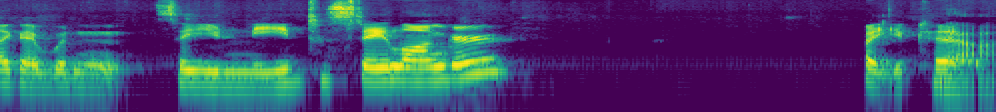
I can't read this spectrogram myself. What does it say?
Like I wouldn't say you need to stay longer, but you could. Yeah.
